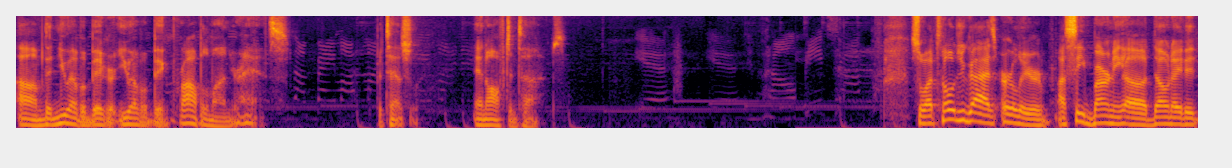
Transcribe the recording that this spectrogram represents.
um, then you have a bigger you have a big problem on your hands potentially and oftentimes. So I told you guys earlier, I see Bernie uh, donated,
